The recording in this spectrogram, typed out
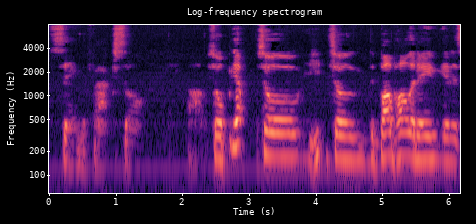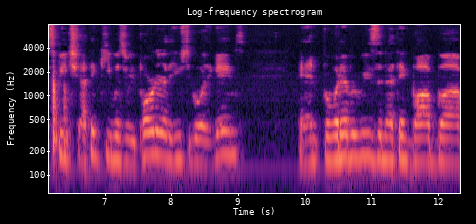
saying the facts. So so yep. So so the Bob Holliday in his speech, I think he was a reporter that used to go to the games, and for whatever reason, I think Bob. Uh,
